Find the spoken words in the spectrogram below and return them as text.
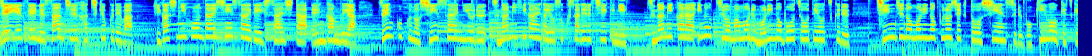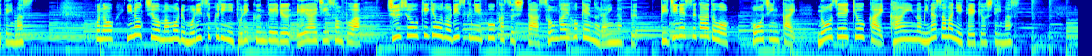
JFN38 局では東日本大震災で被災した沿岸部や全国の震災による津波被害が予測される地域に津波から命を守る森の防潮堤を作る鎮守の森のプロジェクトを支援する募金を受け付けています。この命を守る森づくりに取り組んでいる AIG 損保は中小企業のリスクにフォーカスした損害保険のラインナップビジネスガードを法人会納税協会会員の皆様に提供しています。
